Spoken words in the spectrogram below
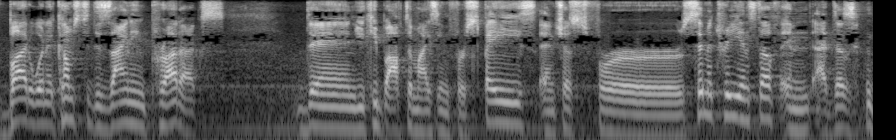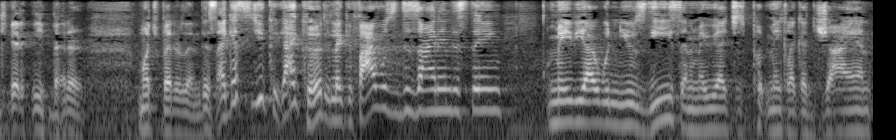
but when it comes to designing products, then you keep optimizing for space and just for symmetry and stuff, and that doesn't get any better much better than this. I guess you could, I could. Like if I was designing this thing, maybe I wouldn't use these and maybe I just put make like a giant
